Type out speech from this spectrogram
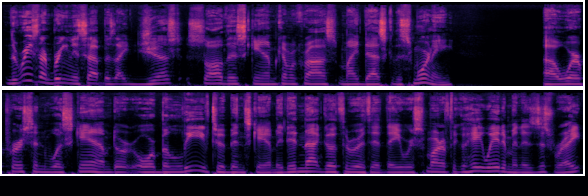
And the reason I'm bringing this up is I just saw this scam come across my desk this morning, uh, where a person was scammed or, or believed to have been scammed. They did not go through with it. They were smart enough to go, "Hey, wait a minute, is this right?"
